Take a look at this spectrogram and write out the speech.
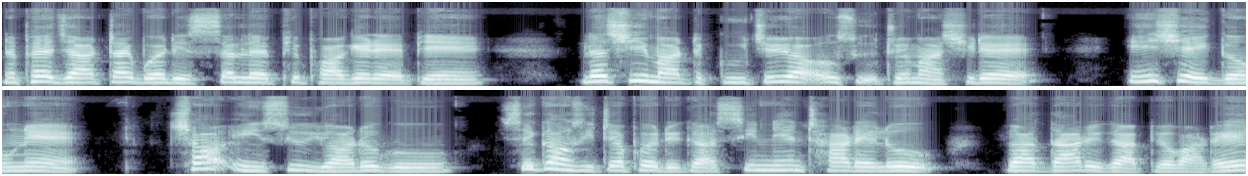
နှစ်ဖက်ကြားတိုက်ပွဲတွေဆက်လက်ဖြစ်ပွားခဲ့တဲ့အပြင်လက်ရှိမှာတကူကျွရအုပ်စုအတွင်းမှာရှိတဲ့အင်းရှိကုန်းနဲ့6အင်စုရွာတို့ကိုစစ်ကောင်စီတပ်ဖွဲ့တွေကစီးနင်းထားတယ်လို့ရွာသားတွေကပြောပါတယ်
